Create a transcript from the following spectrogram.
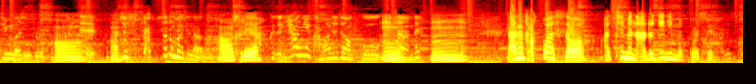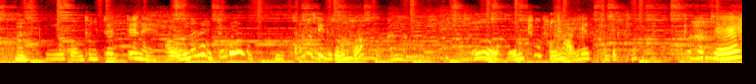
뒷맛이죠. 어. 근데 아주 쌉싸름하진 않아. 아 그래요? 근데 향이 강하지도 않고 응. 괜찮은데? 음. 나는 갖고 왔어. 아침엔 아르기닌 먹고 왔어요. 응. 이거 엄청 쬐, 쬐네. 아 오늘은 뜨거운 거 입어서 그런가? 아니야. 어, 엄청 장난 아니네, 가격부터. 첫 번째,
